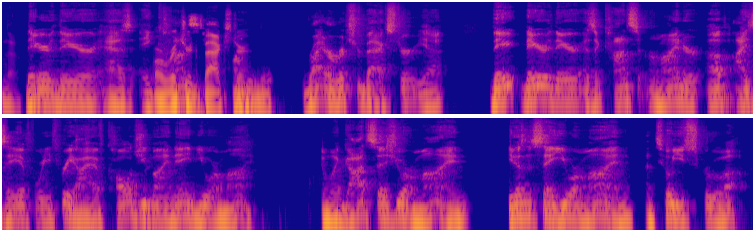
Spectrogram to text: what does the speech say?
No. They're there as a Or Richard Baxter. reminder. right? Or Richard Baxter, yeah. They they're there as a constant reminder of Isaiah 43. I have called you by name, you are mine. And when God says you are mine, he doesn't say you are mine until you screw up.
